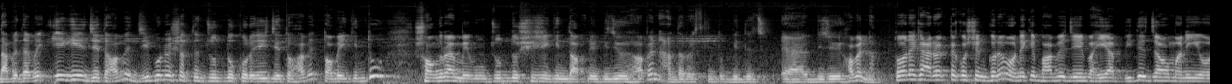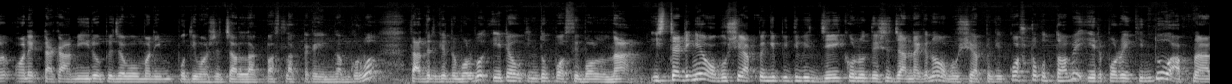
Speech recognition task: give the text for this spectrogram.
ধাপে ধাপে এগিয়ে যেতে হবে। জীবনের সাথে যুদ্ধ করেই যেতে হবে, তবেই কিন্তু সংগ্রাম এবং যুদ্ধ শেষে কিন্তু আপনি বিজয়ী হবেন আদারওয়াইজ কিন্তু বিদেশ বিজয়ী হবেন না। তো অনেকে আরও একটা কোশ্চেন করে, অনেকে ভাবে যে, ভাইয়া, বিদেশ যাওয়া মানেই অ- অনেক টাকা, আমি ইউরোপে যাব মানে প্রতি মাসে চার লাখ, পাঁচ লাখ টাকা ইনকাম করব। তাদের ক্ষেত্রে বলব, এটাও কিন্তু পসিবল না। স্টার্টিংয়ে অবশ্যই আপনাকে পৃথিবীর যেই কোনো দেশে যান না কেন, অবশ্যই আপনাকে কষ্ট করতে হবে। এরপরে কিন্তু আপনার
